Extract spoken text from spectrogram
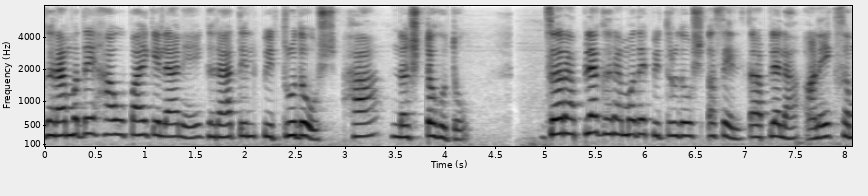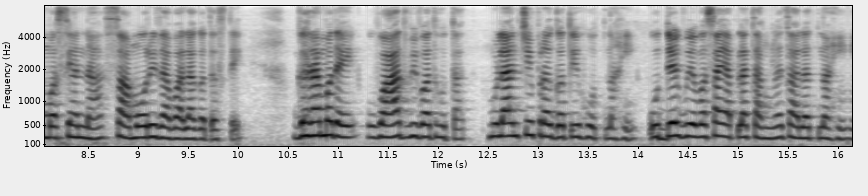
घरामध्ये हा उपाय केल्याने घरातील पितृदोष हा नष्ट होतो. जर आपल्या घरामध्ये पितृदोष असेल तर आपल्याला अनेक समस्यांना सामोरे जावं लागत असते. घरामध्ये वादविवाद होतात. मुलांची प्रगती होत नाही. उद्योग व्यवसाय आपला चांगला चालत नाही.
